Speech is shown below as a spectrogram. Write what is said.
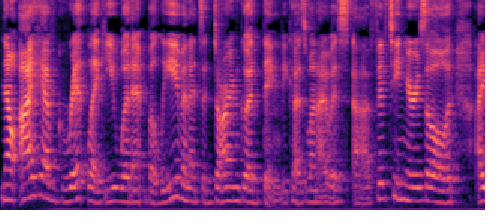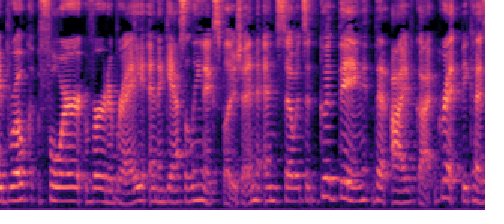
Now, I have grit like you wouldn't believe, and it's a darn good thing because when I was uh, 15 years old, I broke four vertebrae in a gasoline explosion. And so it's a good thing that I've got grit because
